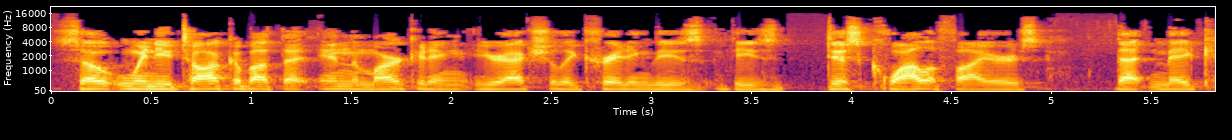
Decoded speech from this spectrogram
So when you talk about that in the marketing, you're actually creating these these disqualifiers that make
